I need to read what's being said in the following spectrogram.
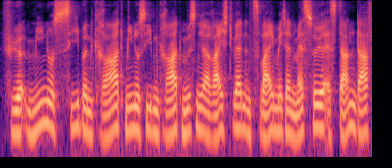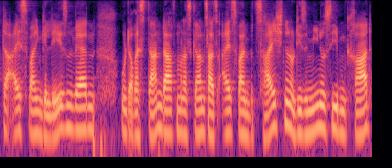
für minus sieben Grad. Minus sieben Grad müssen ja erreicht werden in zwei Metern Messhöhe. Erst dann darf der Eiswein gelesen werden und auch erst dann darf man das Ganze als Eiswein bezeichnen. Und diese minus sieben Grad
